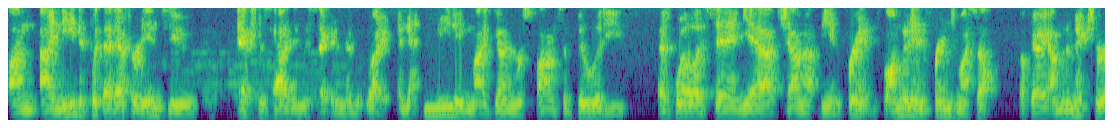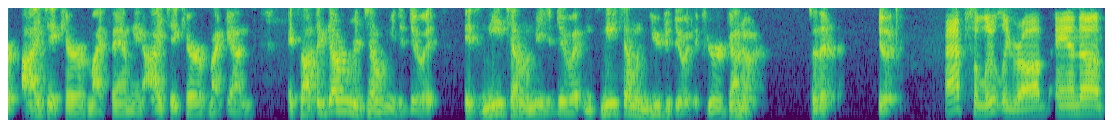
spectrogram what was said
I'm, I need to put that effort into exercising the Second Amendment right and meeting my gun responsibilities as well as saying, yeah, shall not be infringed. Well, I'm going to infringe myself. Okay. I'm going to make sure I take care of my family and I take care of my guns. It's not the government telling me to do it. It's me telling me to do it. And it's me telling you to do it if you're a gun owner. So there, do it. Absolutely, Rob. And um,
